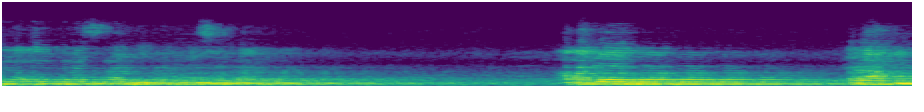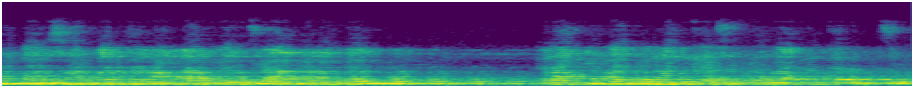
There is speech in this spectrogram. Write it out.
যাব পুরস্কার বিতরণ বিষয়টা আমাদের んだう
